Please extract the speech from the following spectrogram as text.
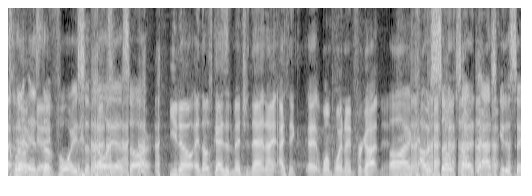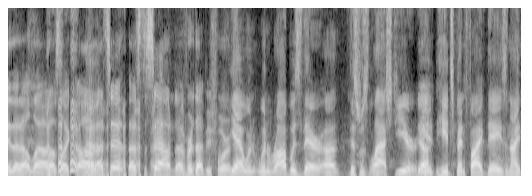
yeah. Clint is the voice of LASR. You know, and those guys had mentioned that, and I, I think at one point I'd forgotten it. Oh, I, I was so excited to ask you to say that out loud. I was like, oh, that's it. That's the sound. I've heard that before. Yeah, when, when Rob was there, uh, this was last year. Yeah. He, had, he had spent five days, and I,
